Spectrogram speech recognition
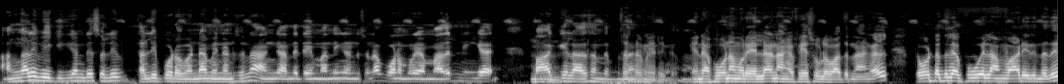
அங்காலே வீக்கிக்கண்டு சொல்லி தள்ளி போட வேண்டாம் என்னன்னு சொன்னா அங்க அந்த டைம் வந்தீங்கன்னு சொன்னா போன முறைய மாதிரி நீங்க பார்க்க இல்லாத சந்தர்ப்பம் தான். இருக்கு. ஏன்னா போன முறை எல்லாம் நாங்க ஃபேஸ்புக்ல பார்த்துருந்தாங்க. தோட்டத்துல பூ எல்லாம் வாடி இருந்தது.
